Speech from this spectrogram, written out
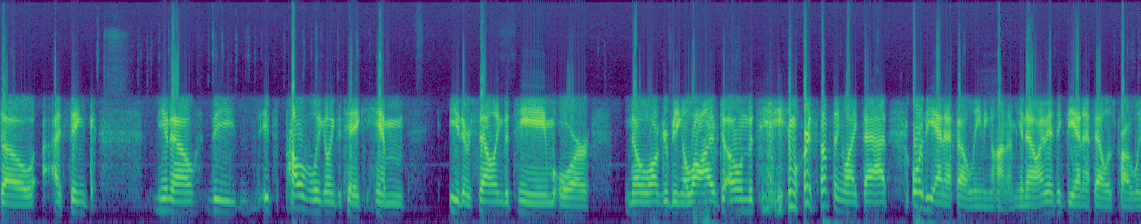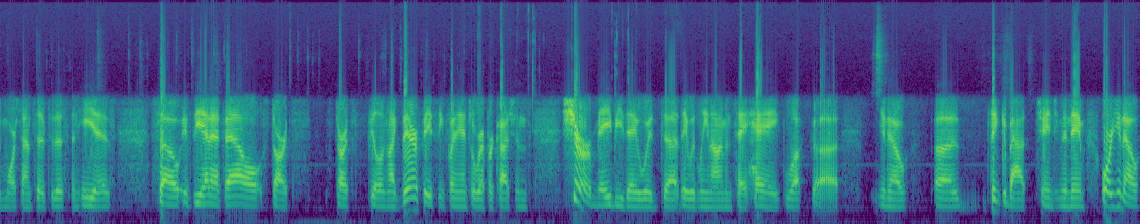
so I think you know the it's probably going to take him either selling the team or no longer being alive to own the team or something like that, or the NFL leaning on him. You know, I mean, I think the NFL is probably more sensitive to this than he is. So if the NFL starts starts feeling like they're facing financial repercussions, sure, maybe they would uh, they would lean on him and say, "Hey, look, uh, you know, uh, think about changing the name," or you know,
